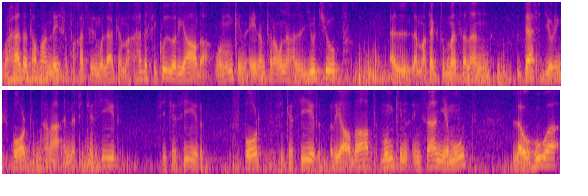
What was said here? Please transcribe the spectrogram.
وهذا طبعا ليس فقط في الملاكمة هذا في كل رياضة. وممكن أيضا ترون على اليوتيوب. لما تكتب مثلا death during sport ترى إن في كثير في كثير سبورت في كثير رياضات ممكن إنسان يموت لو هو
